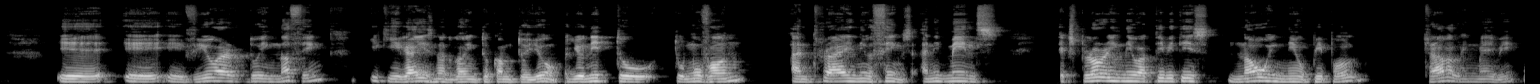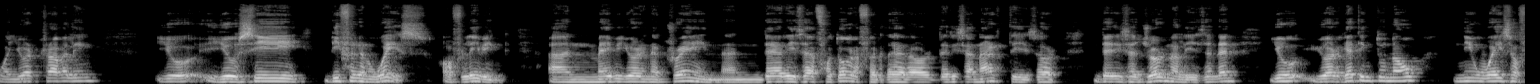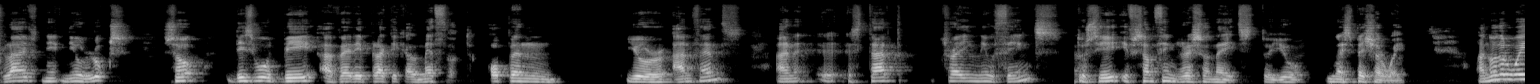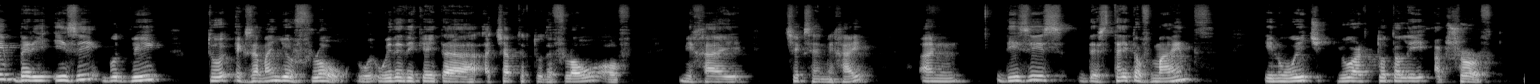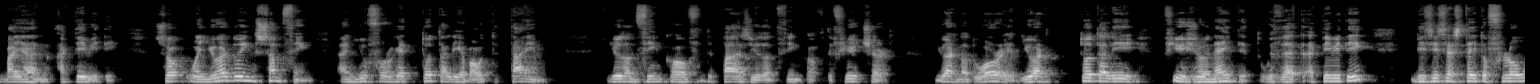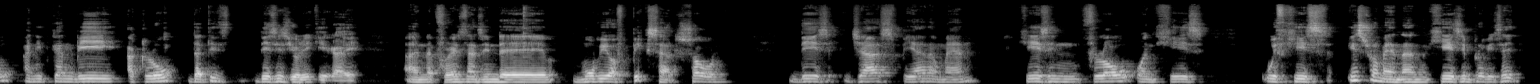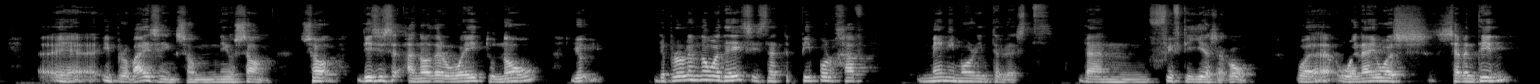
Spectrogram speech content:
If you are doing nothing, ikigai is not going to come to you. You need to to move on and try new things. And it means exploring new activities, knowing new people, traveling maybe. When you are traveling, you you see different ways of living. And maybe you're in a train and there is a photographer there or there is an artist or there is a journalist. And then you you are getting to know new ways of life, new looks. So this would be a very practical method. Open your anthems and uh, start trying new things to see if something resonates to you in a special way. Another way, very easy, would be to examine your flow. We, dedicate a, a, chapter to the flow of Mihaly Csikszentmihalyi, and this is the state of mind in which you are totally absorbed by an activity. So when you are doing something and you forget totally about the time you don't think of the past, you don't think of the future, you are not worried, you are totally fusionated with that activity. This is a state of flow, and it can be a clue that is this is your ikigai. And for instance, in the movie of Pixar, Soul, this jazz piano man, he is in flow when he's with his instrument and he is improvising, uh, improvising some new song. So this is another way to know. You, the problem nowadays is that people have many more interests than 50 years ago. Well, when I was 17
